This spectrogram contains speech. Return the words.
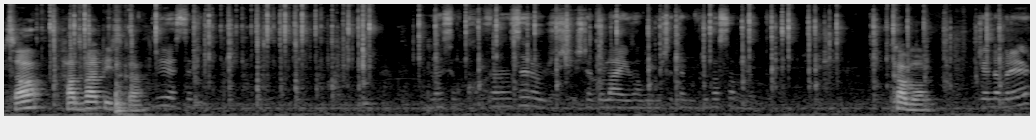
Co? H2 episka. Gdzie jesteś? No jestem kurwa na zero już dzisiejszego live'a, bo muszę tam chyba sobie. Komu? Dzień dobry.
